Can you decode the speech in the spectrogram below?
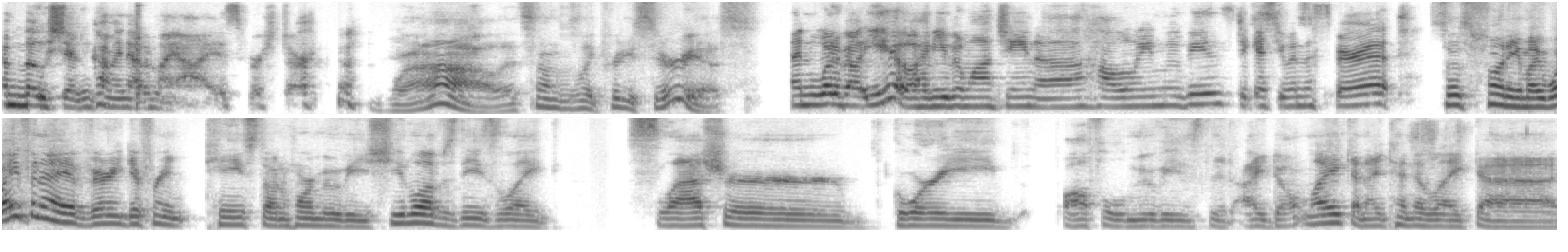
emotion coming out of my eyes for sure. wow, that sounds like pretty serious. And what about you? Have you been watching uh, Halloween movies to get you in the spirit? So it's funny. My wife and I have very different taste on horror movies. She loves these like slasher, gory, awful movies that I don't like, and I tend to like uh,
